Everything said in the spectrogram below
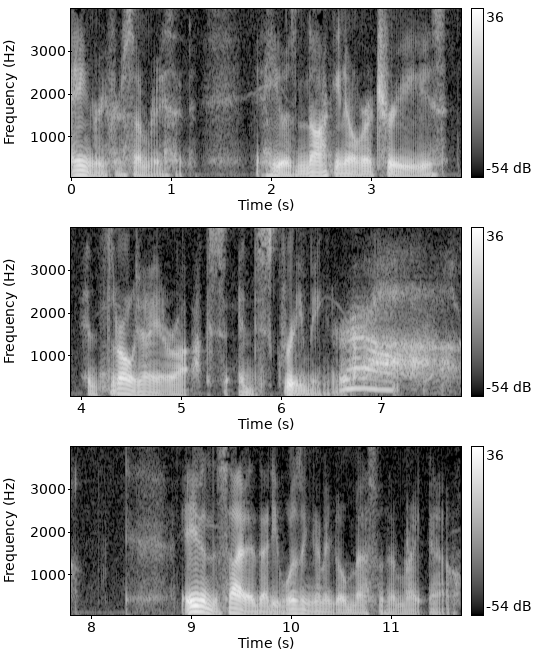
angry for some reason, and he was knocking over trees and throwing giant rocks and screaming. Avin decided that he wasn't going to go mess with him right now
